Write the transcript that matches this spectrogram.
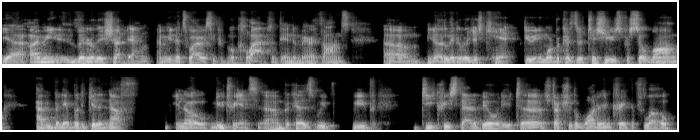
yeah, I mean, literally shut down. I mean, that's why we see people collapse at the end of marathons. Um, you know, literally just can't do anymore because their tissues for so long haven't been able to get enough, you know, nutrients um, because we've we've decreased that ability to structure the water and create the flow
